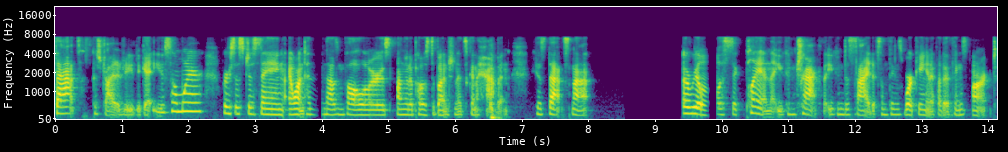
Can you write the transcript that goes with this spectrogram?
That's a strategy to get you somewhere versus just saying, I want 10,000 followers, I'm going to post a bunch and it's going to happen. Because that's not a realistic plan that you can track, that you can decide if something's working and if other things aren't.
